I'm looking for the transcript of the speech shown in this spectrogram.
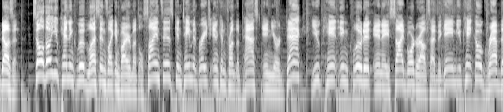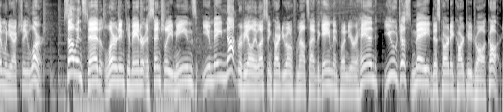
doesn't. So although you can include lessons like environmental sciences, containment breach, and confront the past in your deck, you can't include it in a sideboard or outside the game. You can't go grab them when you actually learn. So instead, Learn in Commander essentially means you may not reveal a lesson card you own from outside the game and put in your hand, you just may discard a card to draw a card.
